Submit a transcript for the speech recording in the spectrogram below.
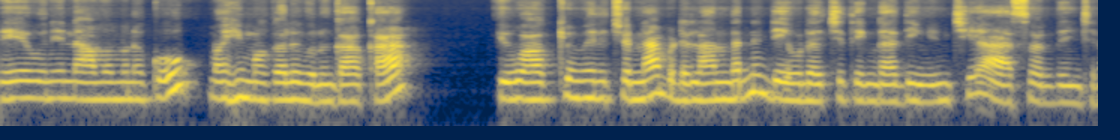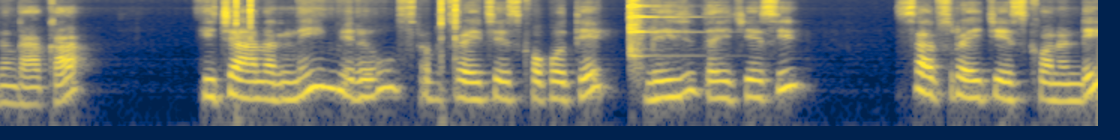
దేవుని నామమునకు మహిమ కలుగును గాక. ఈ వాక్యం వినుచున్న బిడ్డలందరినీ దేవుడు అచ్చితంగా దీవించి ఆస్వాదించిన గాక. ఈ ఛానల్ని మీరు సబ్స్క్రైబ్ చేసుకోకపోతే ప్లీజ్ దయచేసి సబ్స్క్రైబ్ చేసుకోనండి.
